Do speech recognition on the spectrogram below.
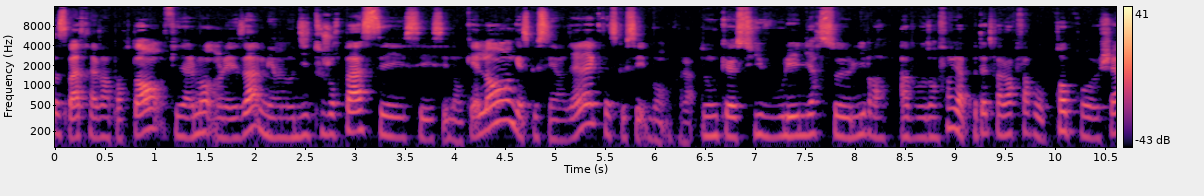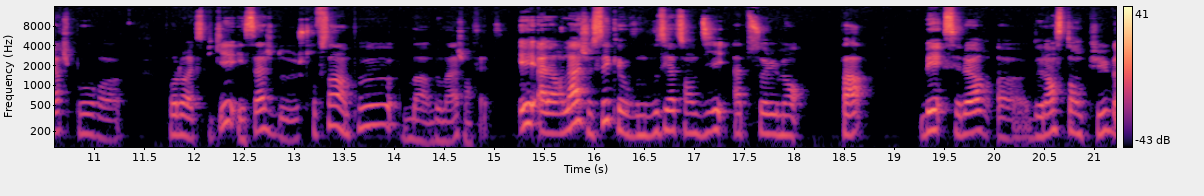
ça, c'est pas très important. Finalement, on les a, mais on nous dit toujours pas c'est, dans quelle langue, est-ce que c'est un dialecte, est-ce que c'est. Bon, voilà. Donc, euh, si vous voulez lire ce livre à, vos enfants, il va peut-être falloir faire vos propres recherches pour, euh, pour leur expliquer. Et ça, je, je trouve ça un peu bah, dommage, en fait. Et alors là, je sais que vous ne vous y attendiez absolument pas, mais c'est l'heure euh, de l'instant pub.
